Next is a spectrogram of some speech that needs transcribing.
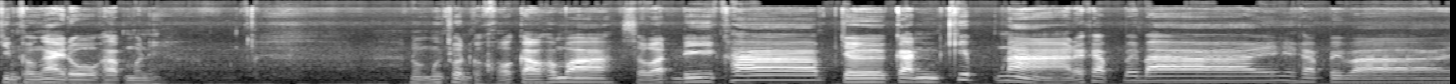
กินข้าวง่ายโดครับมื้อนี้ หนุ่มเมืองชนก็ขอกล่าวคำว่า สวัสดีครับ เจอกันคลิปหน้านะครับ บ๊ายบายครับ บ๊ายบาย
